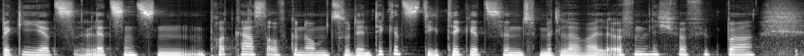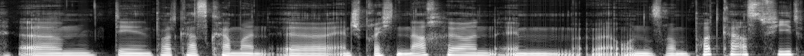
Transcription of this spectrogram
Becky jetzt letztens einen Podcast aufgenommen zu den Tickets. Die Tickets sind mittlerweile öffentlich verfügbar. Ähm, den Podcast kann man äh, entsprechend nachhören in äh, unserem Podcast-Feed.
